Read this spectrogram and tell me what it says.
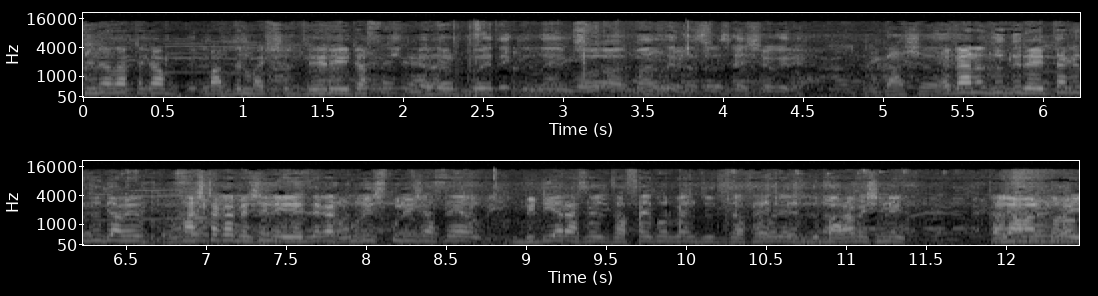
তিন হাজার টাকা বাদ দেন বাইশশো যে রেট আছে এখানে যদি রেট থাকে যদি আমি পাঁচ টাকা বেশি নেই এই জায়গায় টুরিস্ট পুলিশ আছে বিটিআর আছে যাচাই করবেন যদি যাচাই করে যদি ভাড়া বেশি নেই তাহলে আমার ধরাই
